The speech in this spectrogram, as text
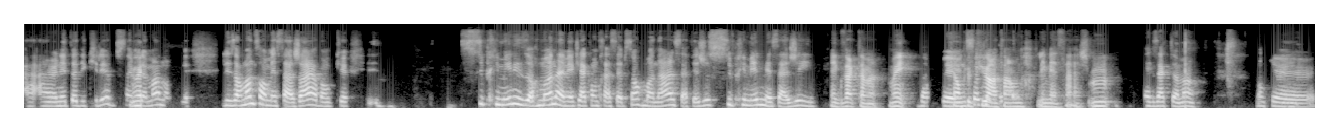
à, un état d'équilibre, tout simplement. Donc, les hormones sont messagères, donc euh, supprimer les hormones avec la contraception hormonale, ça fait juste supprimer le messager. Exactement, oui. Euh, on ne peut plus entendre les messages. Mm. Exactement. Donc, c'est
